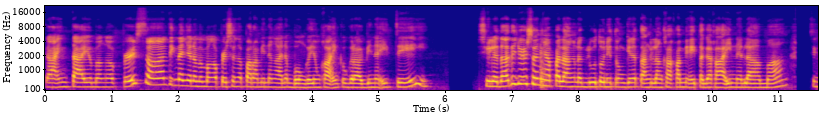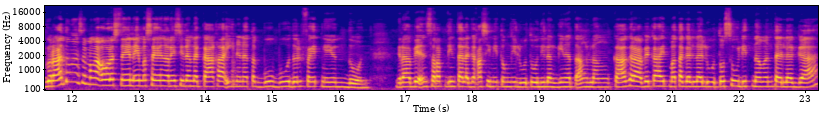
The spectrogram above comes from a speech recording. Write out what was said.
Kain tayo mga person. Tingnan nyo naman mga person na parami na nga ng bongga yung kain ko. Grabe na ite. Sila Daddy Gerson nga pala ang nagluto nitong ginatang langka kami ay tagakain na lamang. Sigurado nga sa mga oras na yan ay masaya na rin silang nagkakainan na tagbubudol fight ngayon doon. Grabe, ang sarap din talaga kasi nitong niluto nilang ginataang langka. Grabe, kahit matagal na luto, sulit naman talaga.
